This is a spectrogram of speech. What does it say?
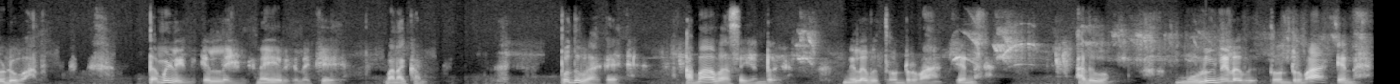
தொடுவான். தமிழின் எல்லை நேயர்களுக்கு வணக்கம். பொதுவாக அமாவாசை என்று நிலவு தோன்றுமா என்ன? அதுவும் முழு நிலவு தோன்றுமா என்ன?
